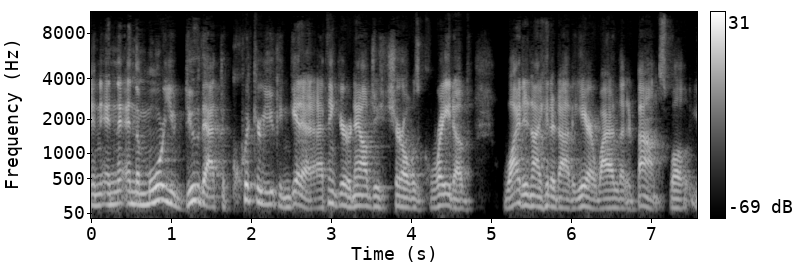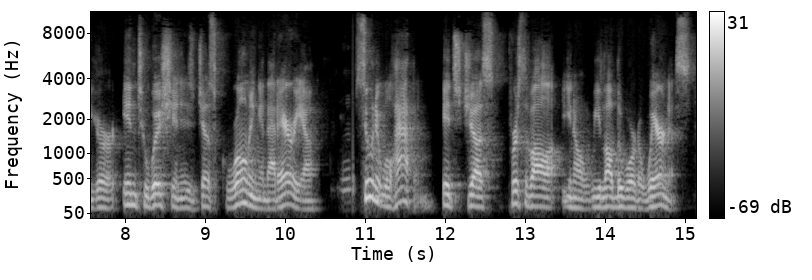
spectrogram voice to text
and and and the more you do that the quicker you can get at it i think your analogy cheryl was great of why didn't I hit it out of the air? Why I let it bounce? Well, your intuition is just growing in that area. Mm-hmm. Soon it will happen. It's just, first of all, you know, we love the word awareness,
